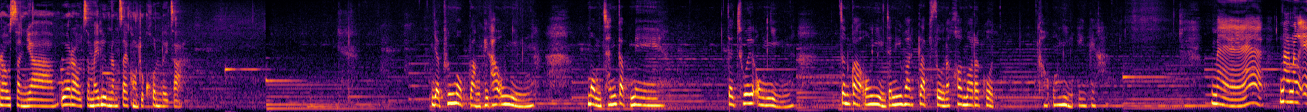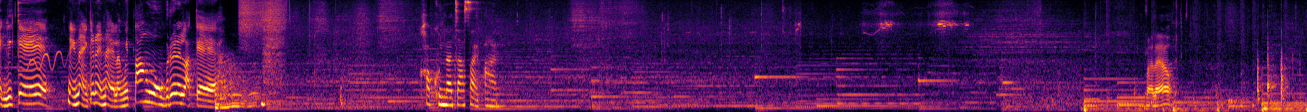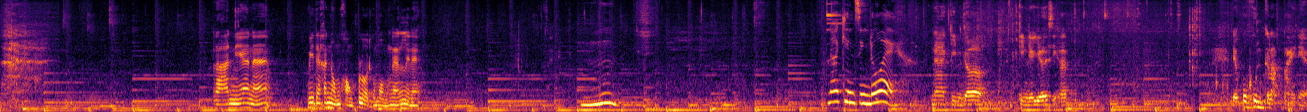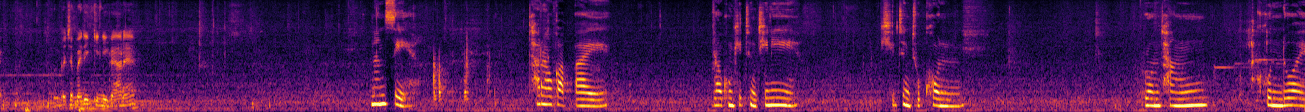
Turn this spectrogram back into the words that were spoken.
เราสัญญาว่าเราจะไม่ลืมน้ำใจของทุกคนเลยจ้ะ อย่าเพิ่งหมดหวังเพคะองค์หญิง หม่อมฉันกับเมย์จะช่วยองค์หญิง จนกว่าองค์หญิงจะนิวัตกลับสู่นครมรกตขององค์หญิงเองเพคะ แหมนางนางเอกลิเก ไหนๆก็ไหนๆแล้วไม่ตั้งวงไปด้วยเลยล่ะแกข อบคุณนะจ๊ะสายป่าน มาแล้ว ร้านเนี้ยนะ มีแต่ขนมของโปรดของผมทั้งนั้นเลยนะ น่ากินจริงด้วย น่ากินก็กินเยอะ ๆ สิครับเดี๋ยวพวกคุณกลับไปเนี่ย คุณก็จะไม่ได้กินอีกแล้วนะ นั่นสิ ถ้าเรากลับไป เราคงคิดถึงที่นี่ คิดถึงทุกคน รวมทั้งคุณด้วย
